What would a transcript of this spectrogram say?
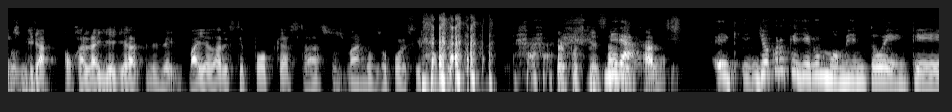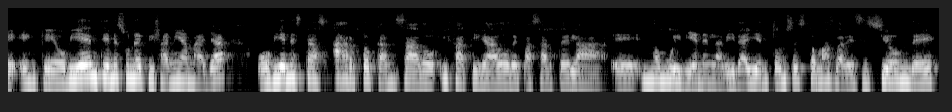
pues mira, ojalá ella le vaya a dar este podcast a sus manos, no puedo decir. Pero pues quién sabe, Mira, eh, yo creo que llega un momento en que, en que o bien tienes una epifanía maya o bien estás harto, cansado y fatigado de pasártela eh, no muy bien en la vida y entonces tomas la decisión de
